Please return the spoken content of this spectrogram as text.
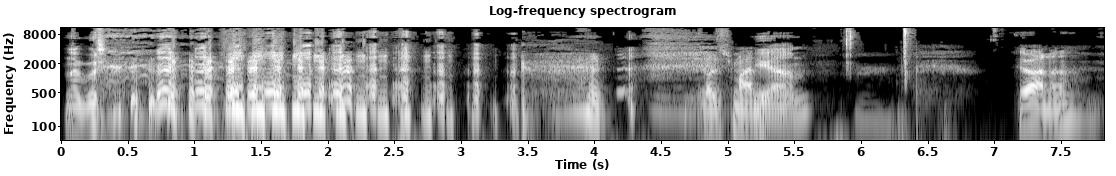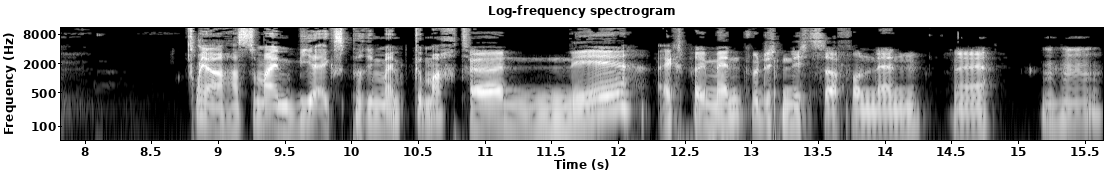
na gut. Was ich meine. Ja. Ja, ne? Ja, hast du mal ein Bierexperiment gemacht? Äh, nee, Experiment würde ich nichts davon nennen. Nee. Mhm.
